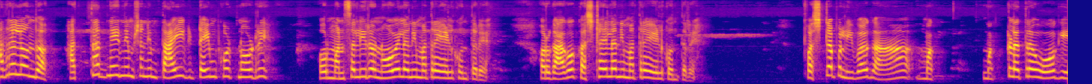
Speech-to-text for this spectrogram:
ಅದರಲ್ಲೊಂದು ಹತ್ತು ಹದಿನೈದು ನಿಮಿಷ ನಿಮ್ಮ ತಾಯಿಗೆ ಟೈಮ್ ಕೊಟ್ಟು ನೋಡಿರಿ. ಅವ್ರ ಮನಸ್ಸಲ್ಲಿರೋ ನೋವೆಲ್ಲ ನಿಮ್ಮ ಹತ್ರ ಹೇಳ್ಕೊತಾರೆ. ಅವ್ರಿಗಾಗೋ ಕಷ್ಟ ಎಲ್ಲ ನಿಮ್ಮ ಹತ್ರ ಹೇಳ್ಕೊತಾರೆ. ಫಸ್ಟ್ ಆಫ್ ಆಲ್ ಇವಾಗ ಮಕ್ ಮಕ್ಕಳ ಹತ್ರ ಹೋಗಿ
